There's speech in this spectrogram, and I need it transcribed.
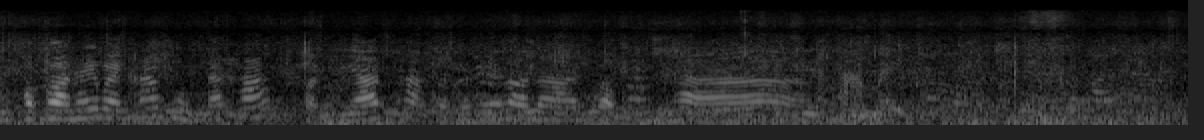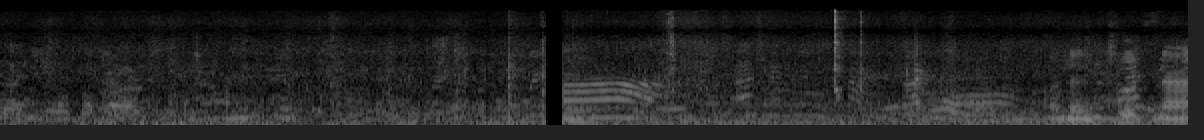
อุปกรณ์ให้ไว้ข้างถุงนะคะ ขออนุญาตค่ะขอโทษให้รอนานขอบคุณค่ะอ่าครับผมเอาหนึ่งชุดนะ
